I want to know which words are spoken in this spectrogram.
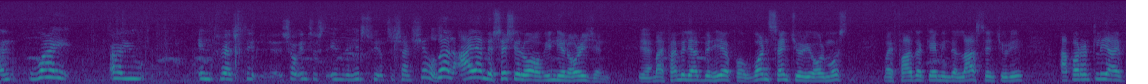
And why are you interested, so interested in the history of the Seychelles? Well, I am a Seychellois of Indian origin. Yeah. My family has been here for one century almost. My father came in the last century. Apparently, I've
